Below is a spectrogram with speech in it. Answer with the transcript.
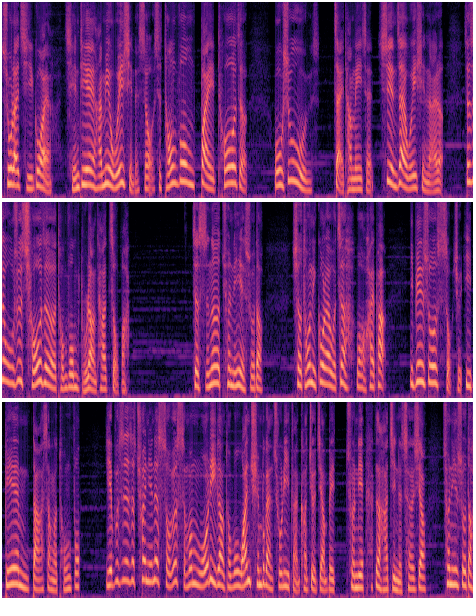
说来奇怪啊，前天还没有危险的时候，是童风拜托着五叔载他们一程，现在危险来了。这是五叔求着童风不让他走啊。这时呢，春莲也说道：“小童，你过来我这，我好害怕。”一边说，手就一边搭上了童风。也不知这春莲的手有什么魔力，让童风完全不敢出力反抗，就这样被春莲拉进了车厢。春莲说道：“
